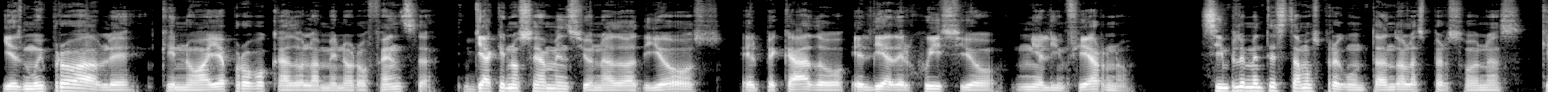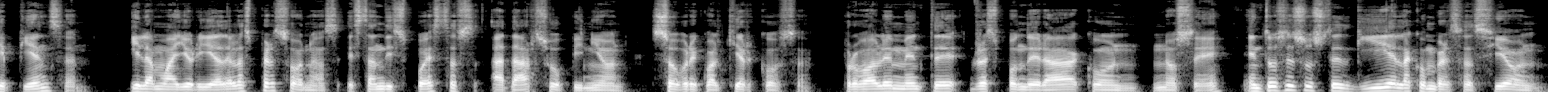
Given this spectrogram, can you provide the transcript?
y es muy probable que no haya provocado la menor ofensa, ya que no se ha mencionado a Dios, el pecado, el día del juicio, ni el infierno. Simplemente estamos preguntando a las personas qué piensan, y la mayoría de las personas están dispuestas a dar su opinión sobre cualquier cosa. Probablemente responderá con no sé. Entonces usted guíe la conversación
